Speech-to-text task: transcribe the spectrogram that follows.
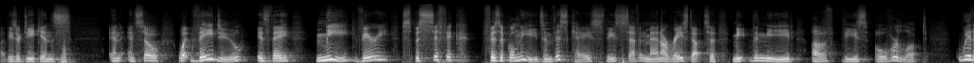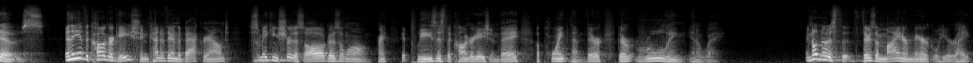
Uh, these are deacons. And, and so what they do is they meet very specific physical needs. In this case, these seven men are raised up to meet the need of these overlooked widows. And then you have the congregation kind of there in the background, just making sure this all goes along, right? It pleases the congregation. They appoint them, they're, they're ruling in a way. And don't notice that there's a minor miracle here, right?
